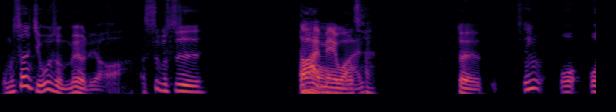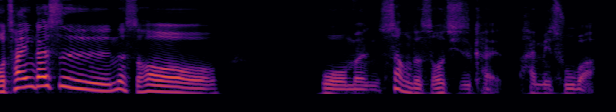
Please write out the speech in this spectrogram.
我们上一集为什么没有聊啊？是不是都还没完哦对，应我我猜应该是那时候我们上的时候，其实开还没出吧？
